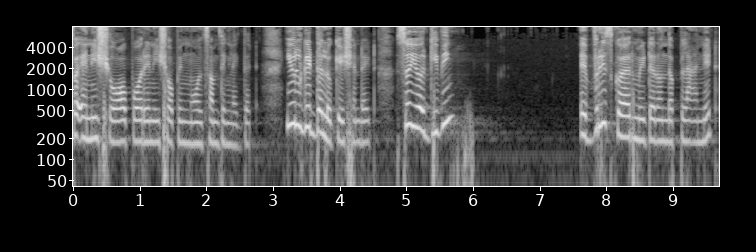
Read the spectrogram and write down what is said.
for any shop or any shopping mall, something like that. You will get the location, right? So, you are giving every square meter on the planet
